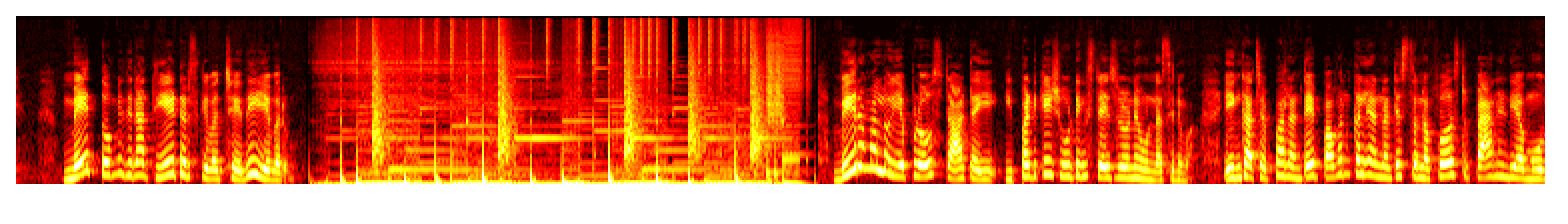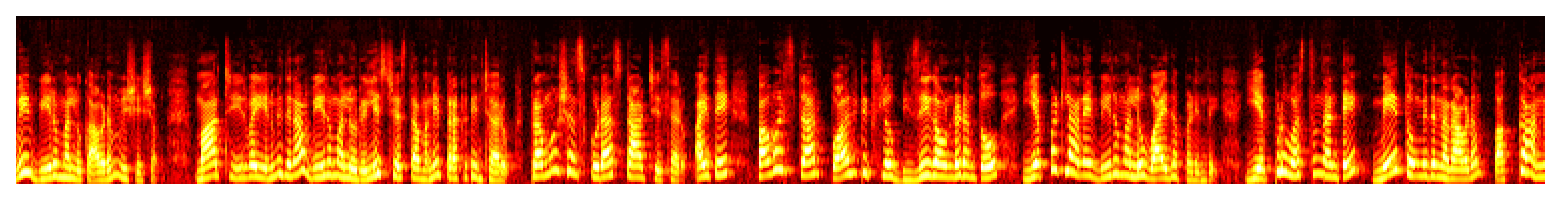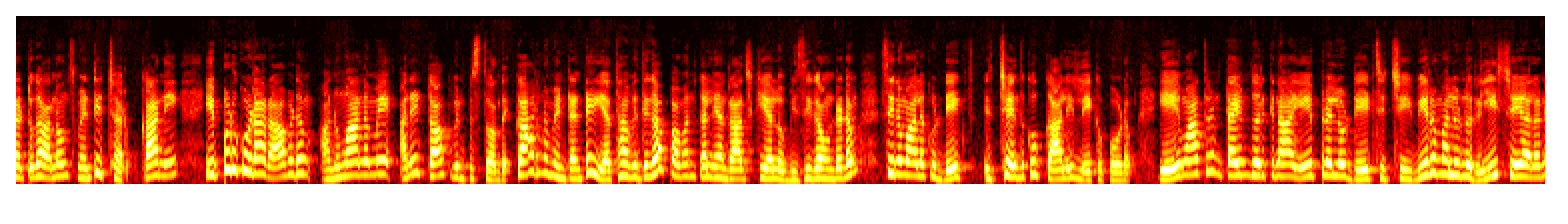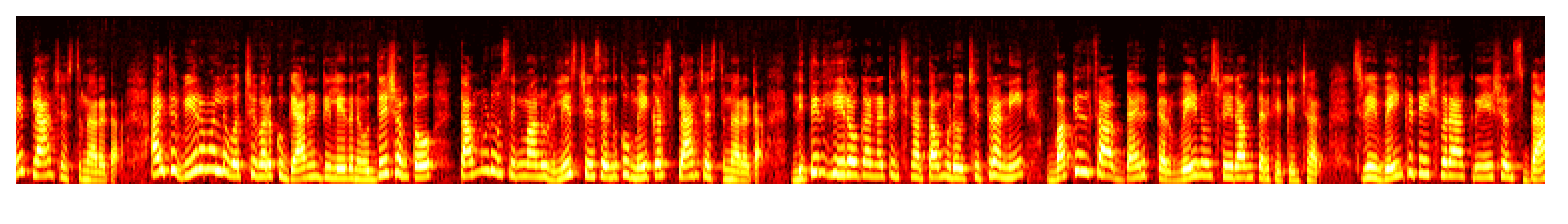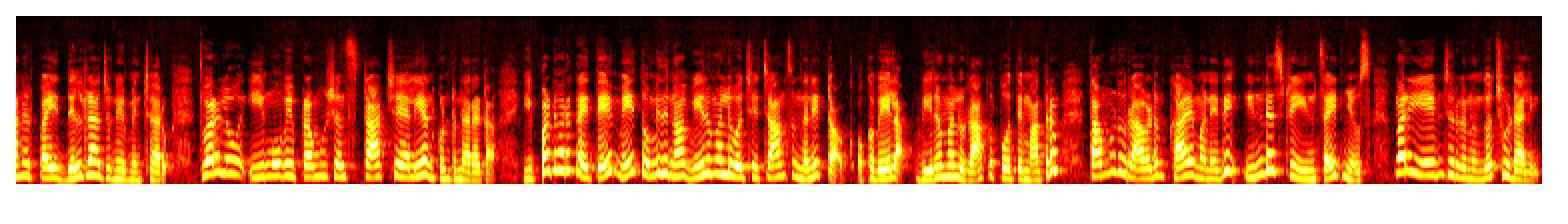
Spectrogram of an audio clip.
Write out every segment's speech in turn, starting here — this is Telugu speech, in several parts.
మే తొమ్మిదిన థియేటర్స్కి వచ్చేది ఎవరు? వీరమల్లు ఎప్పుడో స్టార్ట్ అయ్యి ఇప్పటికీ షూటింగ్ స్టేజ్లోనే ఉన్న సినిమా. ఇంకా చెప్పాలంటే పవన్ కళ్యాణ్ నటిస్తున్న first pan India movie Veeramallu కావడం విశేషం. మార్చి ఇరవై ఎనిమిదిన వీరమల్లు రిలీజ్ చేస్తామని ప్రకటించారు. ప్రమోషన్స్ కూడా స్టార్ట్ చేశారు. అయితే పవర్ స్టార్ పాలిటిక్స్లో బిజీగా ఉండడంతో ఎప్పట్లానే వీరమల్లు వాయిదా పడింది. ఎప్పుడు వస్తుందంటే మే తొమ్మిదిన రావడం పక్కా అన్నట్టుగా అనౌన్స్మెంట్ ఇచ్చారు. కానీ ఇప్పుడు కూడా రావడం అనుమానమే అని టాక్ వినిపిస్తోంది. కారణం ఏంటంటే యథావిధిగా పవన్ కళ్యాణ్ రాజకీయ మీడియాలో బిజీగా ఉండడం సినిమాలకు డేట్స్ ఇచ్చేందుకు ఖాళీ లేకపోవడం. ఏ మాత్రం టైం దొరికినా ఏప్రిల్లో డేట్స్ ఇచ్చి వీరమల్లును రిలీజ్ చేయాలని ప్లాన్ చేస్తున్నారట. అయితే వీరమల్లు వచ్చే వరకు గ్యారంటీ లేదనే ఉద్దేశంతో తమ్ముడు సినిమాను రిలీజ్ చేసేందుకు మేకర్స్ ప్లాన్ చేస్తున్నారట. నితిన్ హీరోగా నటించిన తమ్ముడు చిత్రాన్ని వకీల్ సాబ్ డైరెక్టర్ వేణు శ్రీరామ్ తెరకెక్కించారు. శ్రీ వెంకటేశ్వర క్రియేషన్స్ బ్యానర్ పై దిల్ రాజు నిర్మించారు. త్వరలో ఈ మూవీ ప్రమోషన్ స్టార్ట్ చేయాలి అనుకుంటున్నారట. ఇప్పటి వరకు అయితే మే తొమ్మిదిన వీరమల్లు వచ్చే ఛాన్స్ ఉందని టాక్. ఒకవేళ వీరమల్లు రాకపోతే మాత్రం తమ్ముడు రావడం ఖాయం అనేది ఇండస్ట్రీ ఇన్సైట్ న్యూస్. మరి ఏం జరగనుందో చూడాలి.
